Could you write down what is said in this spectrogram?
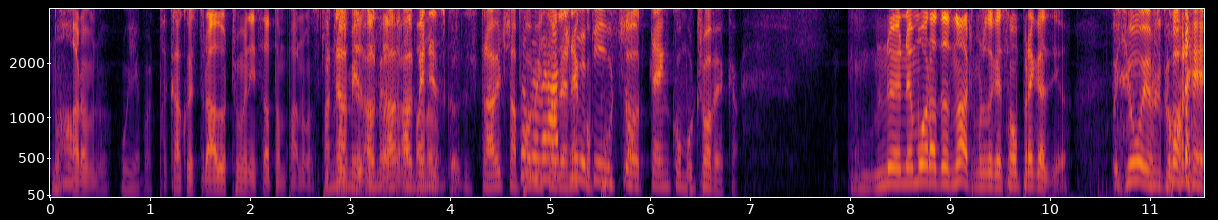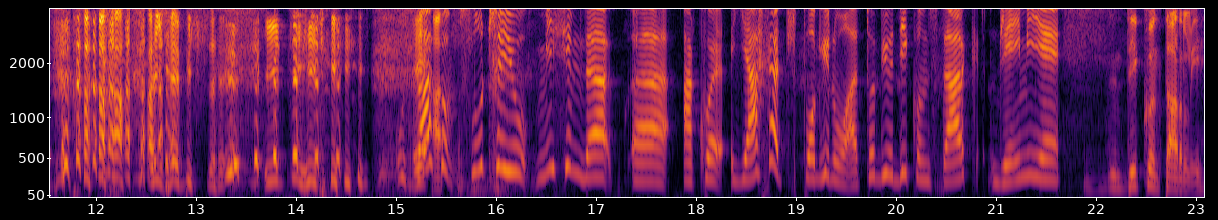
Naravno. Ujebot. Pa kako je stradao čuveni Satan Panonski? Pa ne, Čuli ali, ste za ali, Satana ali, ali meni je Panonskog? stravična pomisla da je neko pucao tenkom u čoveka. Ne, ne mora da znači, možda ga je samo pregazio. Jo, još gore. a jebi se. I ti, i ti. U svakom slučaju, mislim da a, ako je jahač poginuo, a to bio Dikon Stark, Jamie je Dikon Tarly.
